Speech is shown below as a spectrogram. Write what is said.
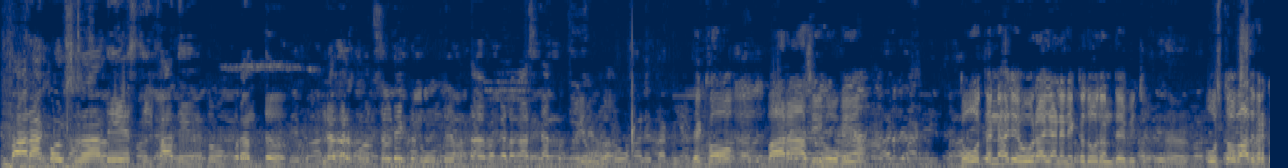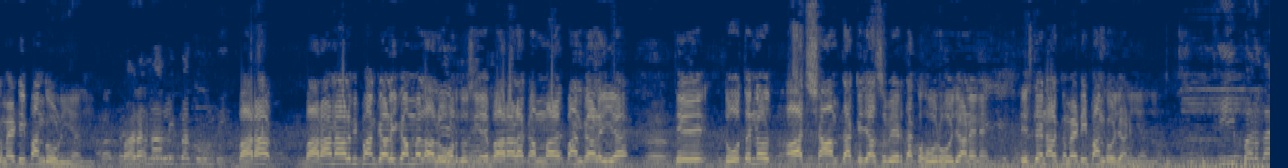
12 ਕੌਂਸਲਰਾਂ ਦੇ ਅਸਤੀਫਾ ਦੇਣ ਤੋਂ ਉਪਰੰਤ ਨਗਰ ਕੌਂਸਲ ਦੇ ਕਾਨੂੰਨ ਦੇ ਮੁਤਾਬਕ ਅਗਲਾ ਸਟੈਪ ਕੀ ਹੋਊਗਾ? ਦੇਖੋ 12 ਅਸੀਂ ਹੋ ਗਏ ਆ ਦੋ ਤਿੰਨ ਹਜੇ ਹੋਰ ਆ ਜਾਣੇ ਨੇ ਇੱਕ ਦੋ ਦਿਨ ਦੇ ਵਿੱਚ। ਉਸ ਤੋਂ ਬਾਅਦ ਫਿਰ ਕਮੇਟੀ ਭੰਗ ਹੋਣੀ ਆ ਜੀ। 12 ਨਾਲ ਨਹੀਂ ਭੰਗ ਹੁੰਦੀ? 12 12 ਨਾਲ ਵੀ ਭੰਗ ਵਾਲੀ ਕੰਮ ਲਾ ਲਓ ਹੁਣ ਤੁਸੀਂ ਇਹ 12 ਵਾਲਾ ਕੰਮ ਭੰਗ ਵਾਲੀ ਆ। ਤੇ ਦੋ ਤਿੰਨ ਅੱਜ ਸ਼ਾਮ ਤੱਕ ਜਾਂ ਸਵੇਰ ਤੱਕ ਹੋਰ ਹੋ ਜਾਣੇ ਨੇ। ਇਸ ਦੇ ਨਾਲ ਕਮੇਟੀ ਭੰਗ ਹੋ ਜਾਣੀ ਆ ਜੀ। ਕੀ ਪਰਦਾ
